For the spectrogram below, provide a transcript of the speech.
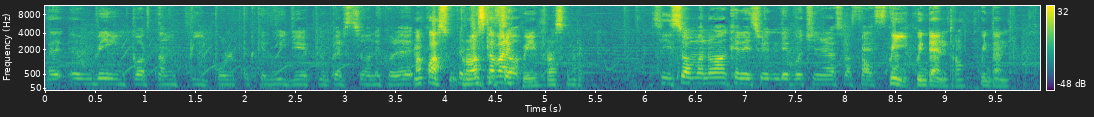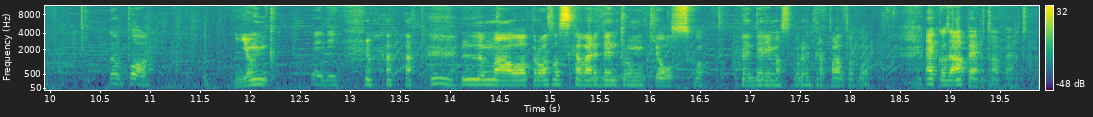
È, è un very important people perché Luigi è più persone con le... Ma qua su, prova a scavare so- qui, prova a scavare qui. Si sommano anche le, sue, le voci nella sua testa. Qui, qui dentro, qui dentro. Non può, Yoink. vedi. Il Mao ha provato a scavare dentro un chiosco. Ed è rimasto pure intrappolato fuori. Ecco, ha aperto, ha aperto.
